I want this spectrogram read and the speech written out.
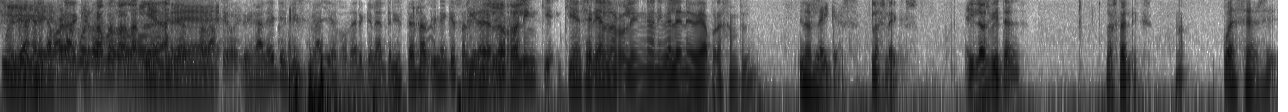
Muy bien, ¿de estamos de acuerdo estamos hablando? Guille entre- que se explaye, joder, que la tristeza tiene que salir Pero así. los Rolling, ¿qui- ¿quién serían los Rolling a nivel NBA, por ejemplo? Los Lakers. Los Lakers. ¿Y los Beatles? Los Celtics. No. Puede ser, sí.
